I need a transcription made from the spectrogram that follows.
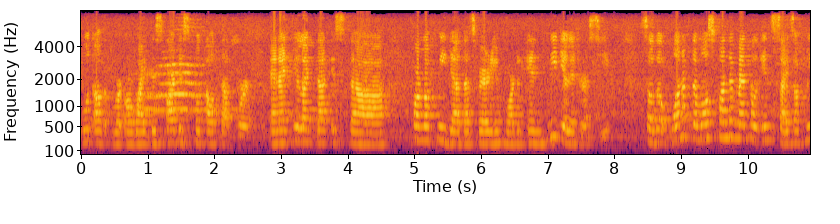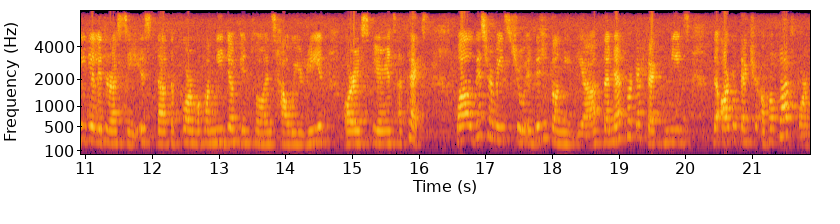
put out that work or why this artist put out that work. And I feel like that is the form of media that's very important in media literacy. So the, one of the most fundamental insights of media literacy is that the form of a medium influence how we read or experience a text. While this remains true in digital media, the network effect means the architecture of a platform,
